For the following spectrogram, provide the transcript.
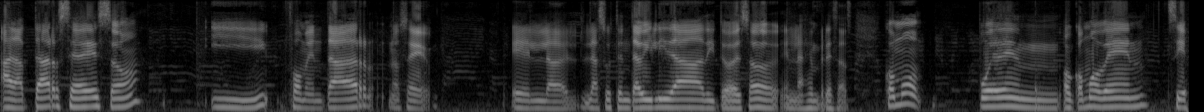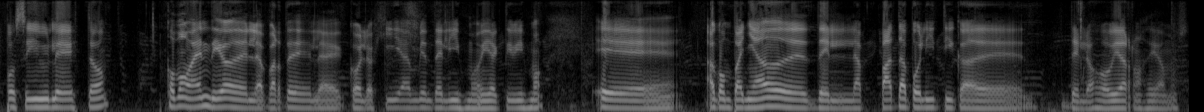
adaptarse a eso y fomentar, no sé, el- la, la sustentabilidad y todo eso en las empresas. ¿Cómo pueden o cómo ven si es posible esto? ¿Cómo ven, digo, de la parte de la ecología, ambientalismo y activismo? Eh, acompañado de, de la pata política de, los gobiernos, digamos.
